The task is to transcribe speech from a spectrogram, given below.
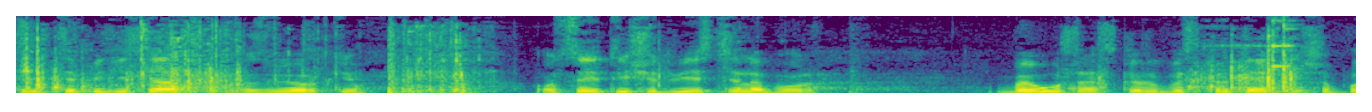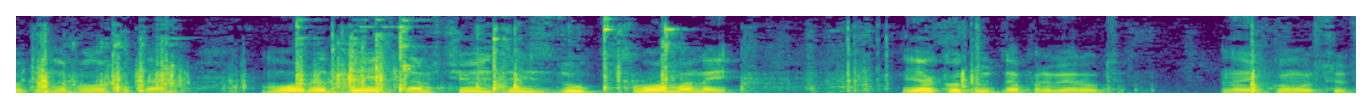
350 розвертки. Оцей 1200 набор. Беушна, скажу, без претензій, щоб потім не було питань. Може десь там щось десь зуб сломаний. Як отут, наприклад, от, на якомусь тут.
